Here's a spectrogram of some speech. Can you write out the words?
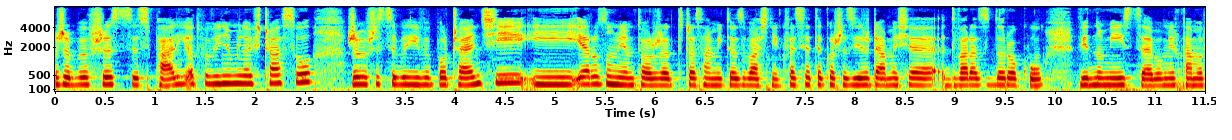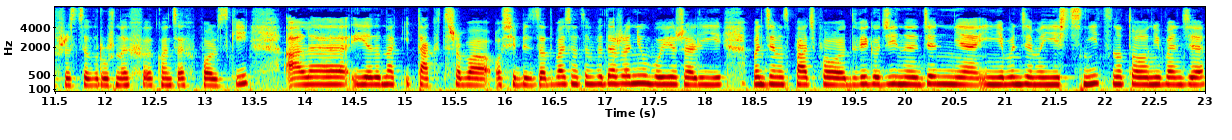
żeby wszyscy spali odpowiednią ilość czasu, żeby wszyscy byli wypoczęci i ja rozumiem to, że czasami to jest właśnie kwestia tego, że zjeżdżamy się dwa razy do roku w jedno miejsce, bo mieszkamy wszyscy w różnych końcach Polski, ale jednak i tak trzeba o siebie zadbać na tym wydarzeniu, bo jeżeli będziemy spać po dwie godziny dziennie i nie będziemy jeść nic, no to nie będzie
